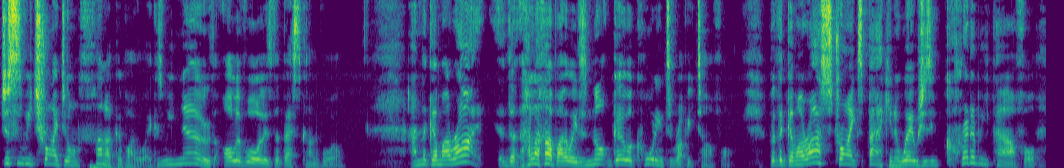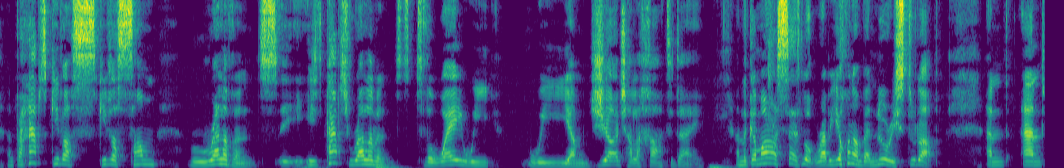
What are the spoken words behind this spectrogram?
just as we tried to on Hanukkah, by the way, because we know that olive oil is the best kind of oil." And the Gemara, the halacha, by the way, does not go according to Rabbi Tarfon, but the Gemara strikes back in a way which is incredibly powerful and perhaps give us gives us some relevance. Is perhaps relevant to the way we we um, judge halacha today. And the Gemara says, look, Rabbi Yochanan ben Nuri stood up and and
